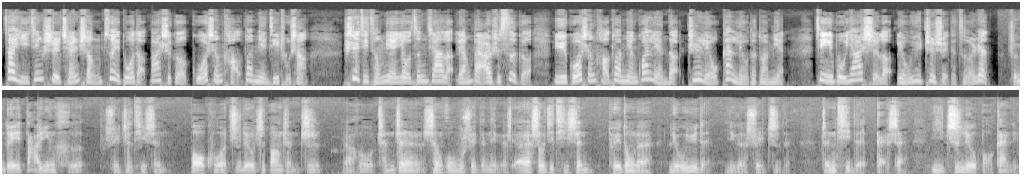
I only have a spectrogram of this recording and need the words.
在已经是全省最多的八十个国省考断面基础上，市级层面又增加了两百二十四个与国省考断面关联的支流干流的断面，进一步压实了流域治水的责任。针对大运河。水质提升，包括支流支邦整治，然后城镇生活污水的那个呃收集提升，推动了流域的一个水质的整体的改善，以支流保干流，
